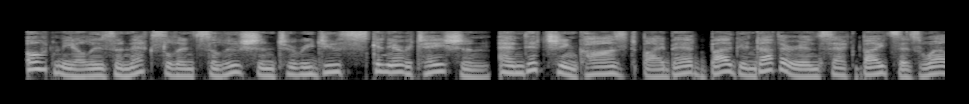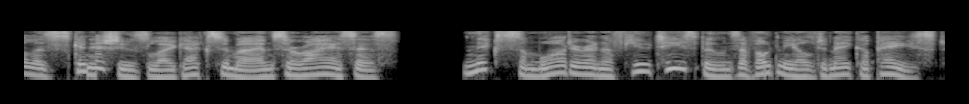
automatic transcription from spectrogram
Oatmeal is an excellent solution to reduce skin irritation and itching caused by bed bug and other insect bites as well as skin issues like eczema and psoriasis. Mix some water and a few teaspoons of oatmeal to make a paste.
